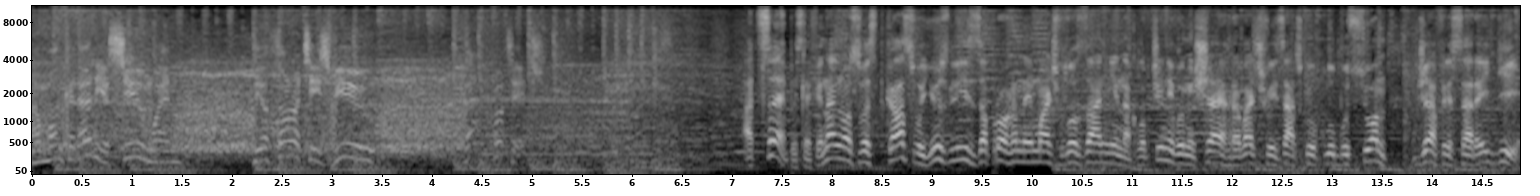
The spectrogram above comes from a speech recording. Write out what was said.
And one can only assume when the authorities view that footage. А це після фінального свистка свою злість за програний матч в Лозанні на хлопчині виміщає гравець швейцарського клубу Сьон Джефрі Сарейді.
